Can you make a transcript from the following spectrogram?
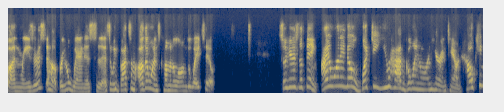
fundraisers to help bring awareness to this. And we've got some other ones coming along the way, too. So here's the thing I want to know what do you have going on here in town? How can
